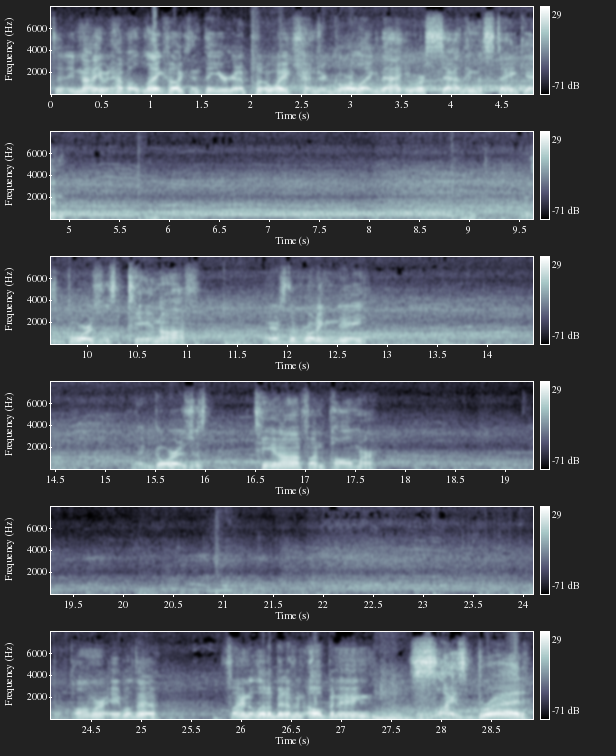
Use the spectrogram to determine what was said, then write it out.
Did he not even have a leg hooked and think you're going to put away Kendrick Gore like that? You are sadly mistaken. As Gore is just teeing off. There's the running knee. That Gore is just teeing off on Palmer. Palmer able to find a little bit of an opening. Sliced bread.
